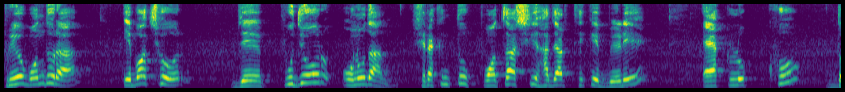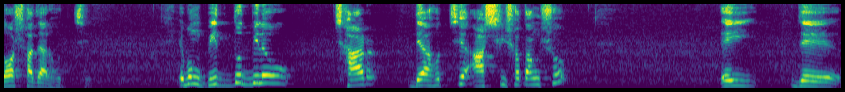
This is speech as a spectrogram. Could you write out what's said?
প্রিয় বন্ধুরা, এবছর যে পুজোর অনুদান, সেটা কিন্তু পঁচাশি হাজার থেকে বেড়ে এক লক্ষ দশ হাজার হচ্ছে। এবং বিদ্যুৎ বিলেও ছাড় দেওয়া হচ্ছে আশি শতাংশ। এই যে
